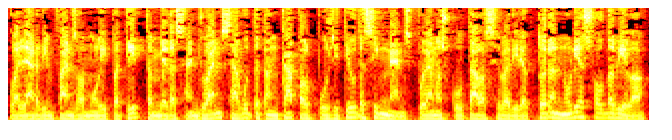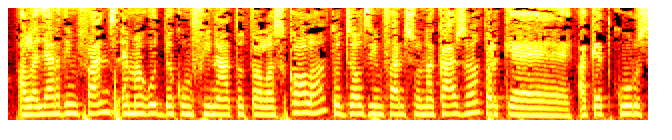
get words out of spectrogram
La llar d'infants al Molí Petit, també de Sant Joan, s'ha hagut de tancar pel positiu de 5 nens. Podem escoltar la seva directora, Núria Soldavila. A la llar d'infants hem hagut de confinar tota l'escola, tots els infants són a casa perquè aquest curs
